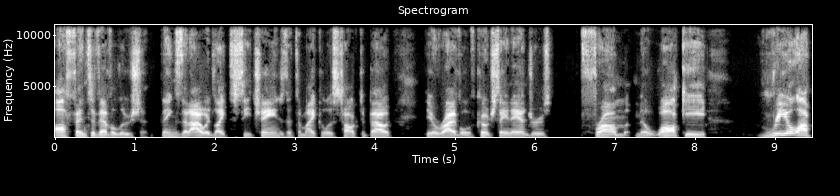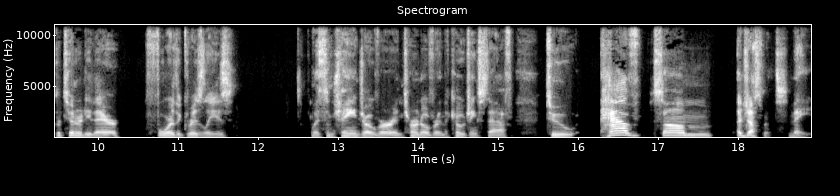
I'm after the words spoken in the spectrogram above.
offensive evolution, things that I would like to see change that Damichael has talked about, the arrival of Coach St. Andrews from Milwaukee, real opportunity there for the Grizzlies with some changeover and turnover in the coaching staff to have some adjustments made.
